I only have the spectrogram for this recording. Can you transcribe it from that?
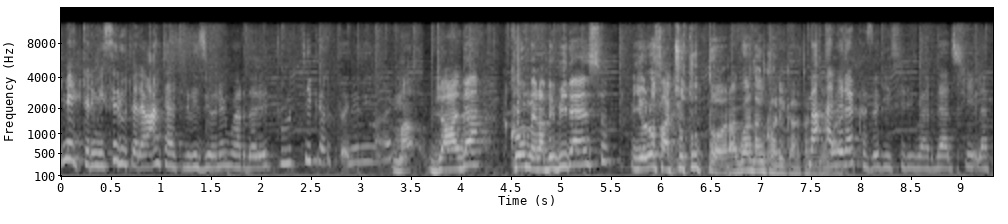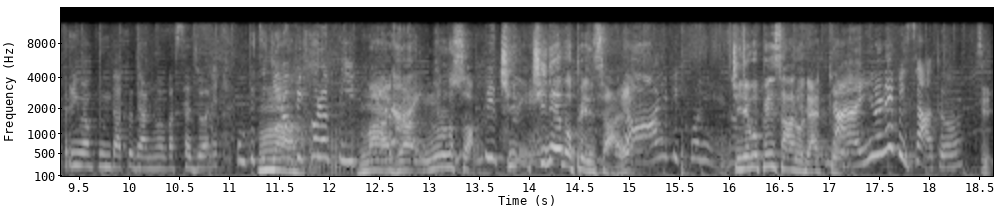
Mettermi seduta davanti alla televisione e guardare tutti i cartoni animati. Ma Giada, come la baby dance, io lo faccio tuttora. Guarda ancora i cartoni. Ma animati. allora cosa dici di guardarci la prima puntata della nuova stagione? Un pezzettino Ma- piccolo piccolo. Ma dai. non lo so. Ci, ci devo pensare. Dai, piccolino. Ci devo pensare, ho detto. Dai, non hai pensato? Sì,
